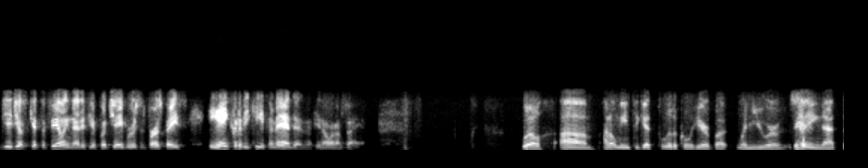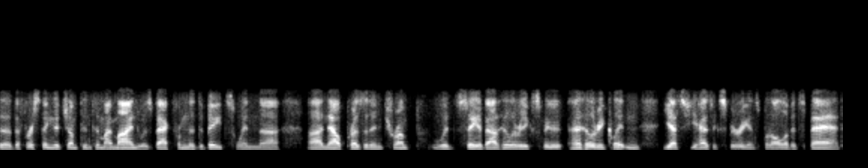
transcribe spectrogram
you just get the feeling that if you put Jay Bruce at first base, he ain't going to be Keith Hernandez, if you know what I'm saying. Well, um, I don't mean to get political here, but when you were saying that, the the first thing that jumped into my mind was back from the debates when uh, uh, now President Trump would say about Hillary exper- uh, Hillary Clinton, yes, she has experience, but all of it's bad,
